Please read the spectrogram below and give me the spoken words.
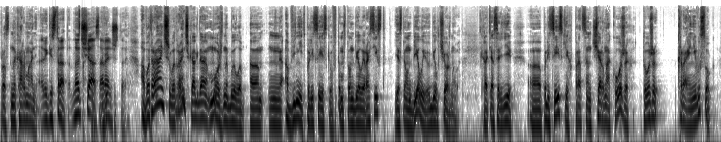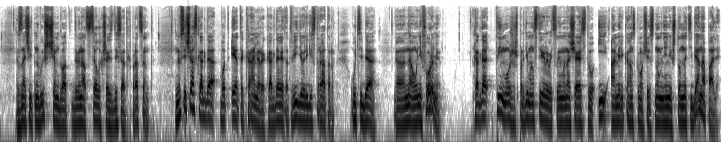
просто на кармане. Регистратор. Ну, это сейчас, а раньше-то? А вот раньше, вот раньше, когда можно было э, обвинить полицейского в том, что он белый расист, если он белый и убил черного, хотя среди э, полицейских процент чернокожих тоже крайне высок, значительно выше, чем 20 12,6%. Но сейчас, когда вот эта камера, когда этот видеорегистратор у тебя э, на униформе, когда ты можешь продемонстрировать своему начальству и американскому общественному мнению, что на тебя напали,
